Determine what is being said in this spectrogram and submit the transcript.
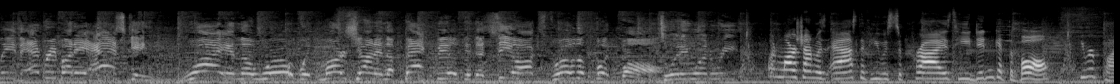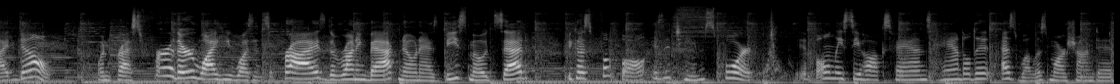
Leave everybody asking why in the world with Marshawn in the backfield did the Seahawks throw the football? 21 reasons. When Marshawn was asked if he was surprised he didn't get the ball, he replied no. When pressed further why he wasn't surprised, the running back known as Beast Mode said, because football is a team sport. If only Seahawks fans handled it as well as Marshawn did.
